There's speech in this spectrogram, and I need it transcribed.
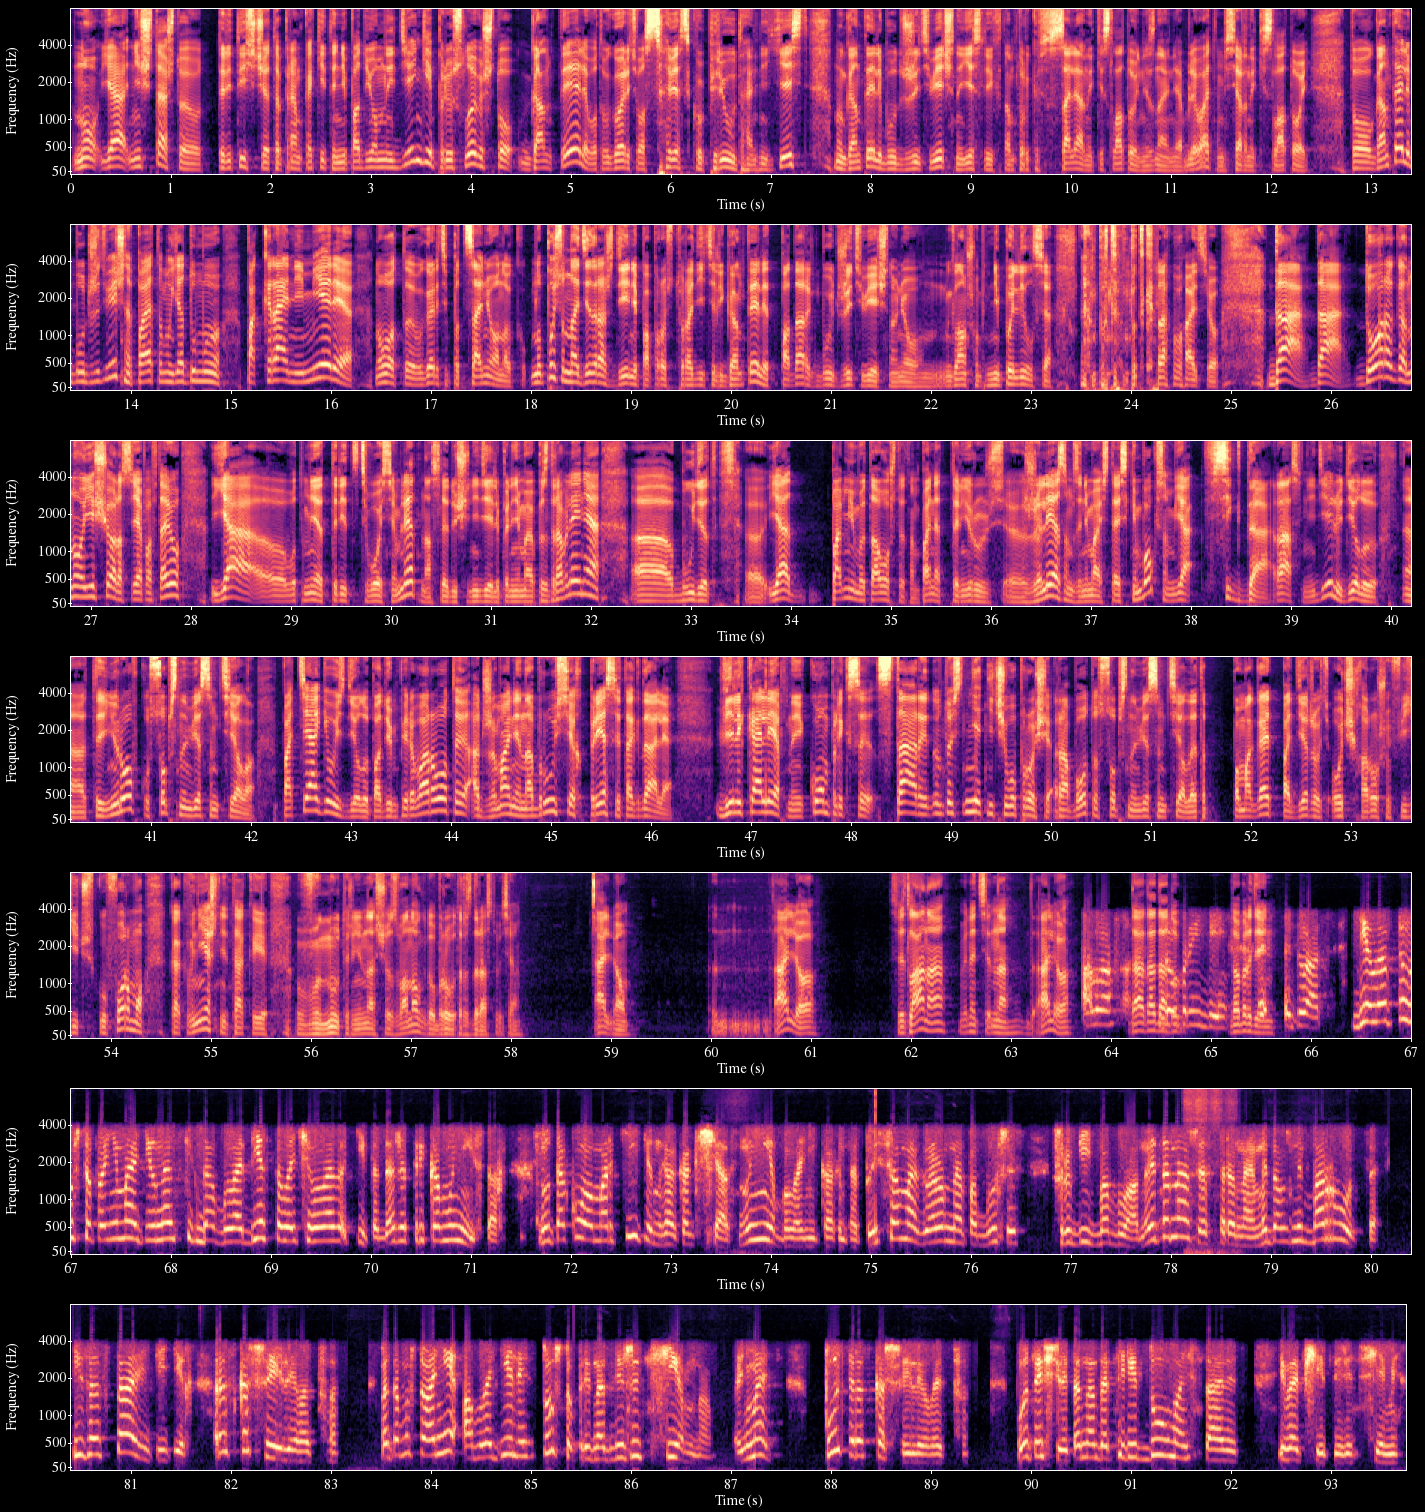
Но я не считаю, что 3000 это прям какие-то неподъемные деньги, при условии, что гантели, вот вы говорите, у вас с советского периода они есть, но гантели будут жить вечно, если их там только соляной кислотой, не знаю, не обливать, там серной кислотой, то гантели будут жить вечно, поэтому я думаю, по крайней мере, ну вот вы говорите, пацаненок, ну пусть он на день рождения попросит у родителей гантели, этот подарок будет жить вечно у него, главное, чтобы не пылился под, под кроватью. Да, да, дорого, но еще раз я повторю, я, э, вот мне 38 лет, на следующей неделе принимаю поздравления, э, будет, э, я помимо того, что я там, понятно, тренируюсь э, железом, занимаюсь тайским боксом, я всегда раз в неделю делаю э, тренировку с собственным весом тела. Подтягиваюсь, делаю подъем перевороты, отжимания на брусьях, пресс и так далее. Великолепные комплексы, старые, ну то есть нет ничего проще. Работа с собственным весом тела. Это помогает поддерживать очень хорошую физическую форму, как внешне, так и внутренне. У нас еще звонок. Доброе утро, здравствуйте. Алло. Алло. Светлана Валентиновна, алло. Алло. Да, да, да, доб- Добрый день. добрый день. Э, Эдуард. Дело в том, что, понимаете, у нас всегда была бестолочевая волокита, даже при коммунистах. Ну, такого маркетинга, как сейчас, ну, не было никогда. То есть самое главное побольше срубить бабла. Но это наша страна, и мы должны бороться и заставить этих раскошеливаться. Потому что они овладели то, что принадлежит всем нам. Понимаете? Пусть раскошеливается. Вот и все. Это надо перед Думой ставить и вообще перед всеми.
